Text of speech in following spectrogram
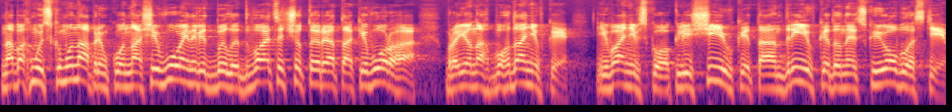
На Бахмутському напрямку наші воїни відбили 24 атаки ворога в районах Богданівки, Іванівського, Кліщіївки та Андріївки Донецької області.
